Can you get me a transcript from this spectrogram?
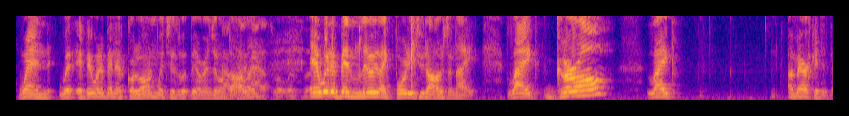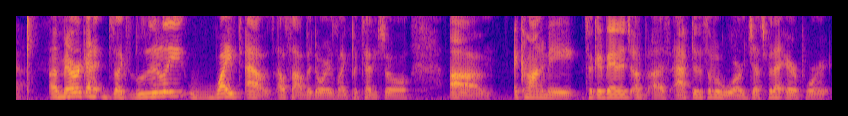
When with, if it would have been a colon, which is what the original dollar, ask the- it would have been literally like forty two dollars a night. Like girl, like America did that. America like literally wiped out El Salvador's like potential um, economy. Took advantage of us after the Civil War just for that airport.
